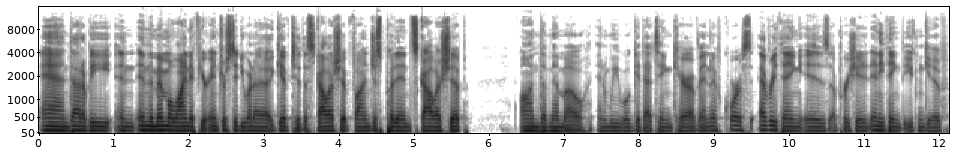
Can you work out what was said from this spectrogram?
And that'll be in, in the memo line. If you're interested, you want to give to the scholarship fund, just put in scholarship on the memo and we will get that taken care of. And of course, everything is appreciated. Anything that you can give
